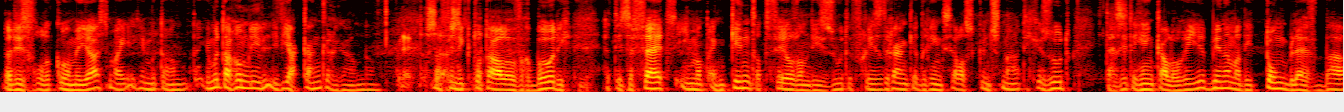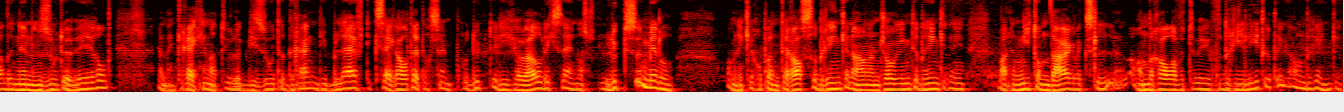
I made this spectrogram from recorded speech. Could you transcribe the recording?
dat is volkomen juist, maar je moet, dan, je moet daarom niet via kanker gaan dan. Nee, dat, vind ik totaal overbodig. Het is een feit, iemand, een kind dat veel van die zoete frisdranken drinkt, zelfs kunstmatig gezoet, daar zitten geen calorieën binnen, maar die tong blijft baden in een zoete wereld. En dan krijg je natuurlijk die zoete drank, die blijft. Ik zeg altijd, dat zijn producten die geweldig zijn als luxe middel. Om een keer op een terras te drinken, aan een jogging te drinken, maar niet om dagelijks anderhalve, twee of drie liter te gaan drinken.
